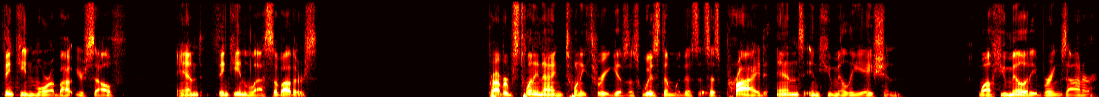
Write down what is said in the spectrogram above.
thinking more about yourself and thinking less of others. Proverbs 29 23 gives us wisdom with this. It says, Pride ends in humiliation, while humility brings honor.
